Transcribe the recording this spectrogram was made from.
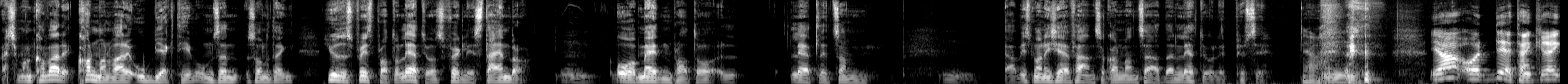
vet ikke, man kan, være, kan man være objektiv om sen, sånne ting? Judas Priest-plata let jo selvfølgelig steinbra. Og Maiden-plata let litt sånn ja, Hvis man ikke er fan, så kan man si at den let jo litt pussig. Ja. Ja, og det tenker jeg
